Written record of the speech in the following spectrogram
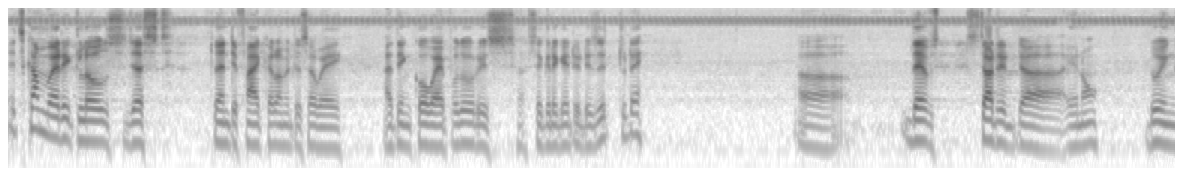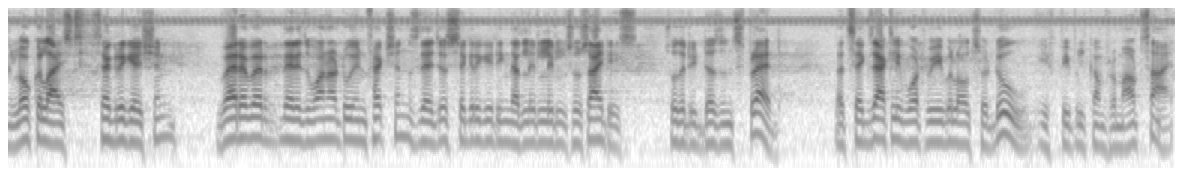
It's come very close, just twenty-five kilometers away. I think Kovai Pudur is segregated, is it today? Uh, they've started, uh, you know, doing localized segregation. Wherever there is one or two infections, they're just segregating that little, little societies so that it doesn't spread. That's exactly what we will also do if people come from outside.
